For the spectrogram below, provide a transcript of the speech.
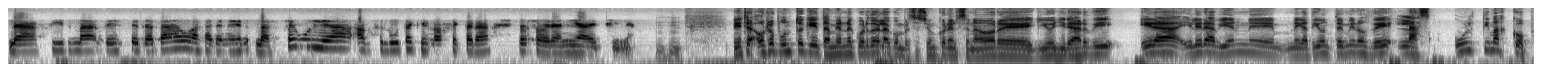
la firma de este tratado hasta tener la seguridad absoluta que no afectará la soberanía de Chile. Ministra, otro punto que también recuerdo de la conversación con el senador eh, Guido Girardi, era, él era bien eh, negativo en términos de las últimas COP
